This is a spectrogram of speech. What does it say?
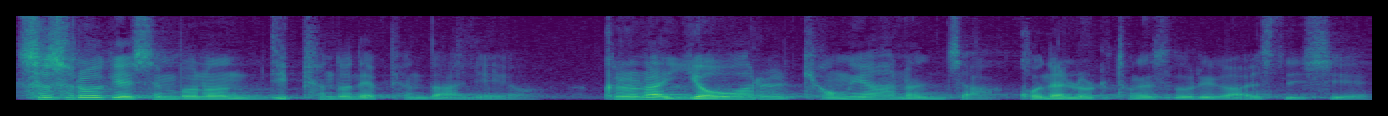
스스로 계신 분은 네 편도 내 편도 아니에요. 그러나 여호와를 경외하는 자 고넬로를 통해서도 우리가 알 수 있듯이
